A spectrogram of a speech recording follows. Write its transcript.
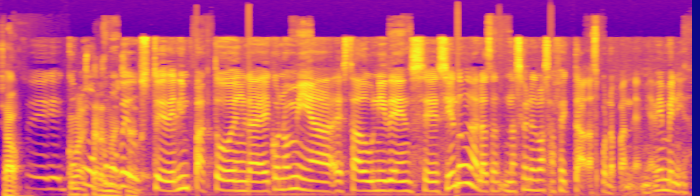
Chao. Eh, ¿Cómo, ¿cómo ve usted el impacto en la economía estadounidense, siendo una de las naciones más afectadas por la pandemia? Bienvenida.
